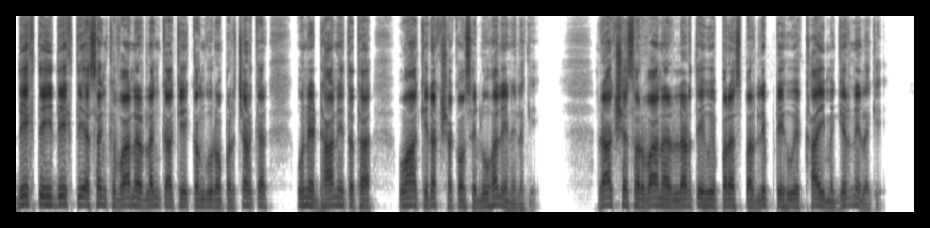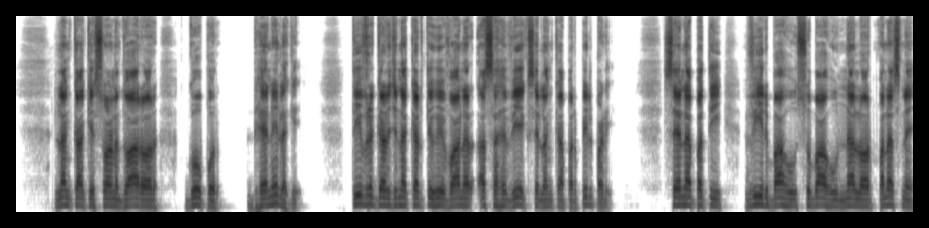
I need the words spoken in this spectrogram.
देखते ही देखते असंख्य वानर लंका के कंगूरों पर चढ़कर उन्हें ढाने तथा वहाँ के रक्षकों से लोहा लेने लगे। राक्षस और वानर लड़ते हुए परस्पर लिपटे हुए खाई में गिरने लगे। लंका के स्वर्ण द्वार और गोपुर ढहने लगे। तीव्र गर्जना करते हुए वानर असह वेग से लंका पर पिल पड़े। सेनापति, वीरबाहु, सुबाहु, नल और पनस ने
